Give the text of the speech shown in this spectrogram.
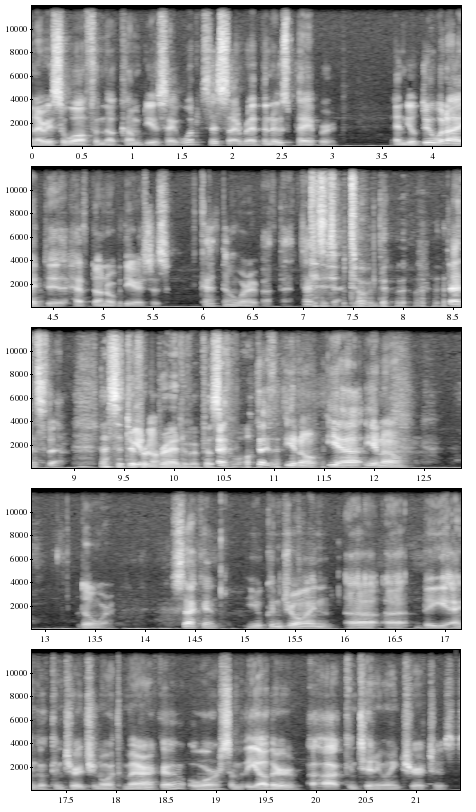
and every so often they'll come to you and say, What is this? I read the newspaper. And you'll do what I did, have done over the years is, God, don't worry about that. That's them. That's them. That's a different you know, brand of Episcopal. That, that, you know, yeah, you know, don't worry. Second, you can join uh, uh, the Anglican Church in North America or mm-hmm. some of the other uh, continuing churches,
